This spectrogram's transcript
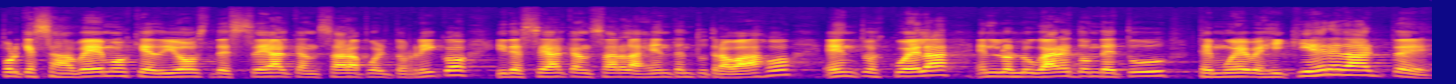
porque sabemos que Dios desea alcanzar a Puerto Rico y desea alcanzar a la gente en tu trabajo, en tu escuela, en los lugares donde tú te mueves y quiere darte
